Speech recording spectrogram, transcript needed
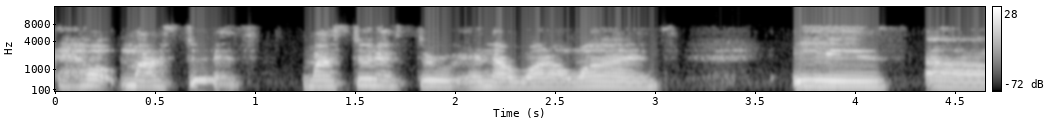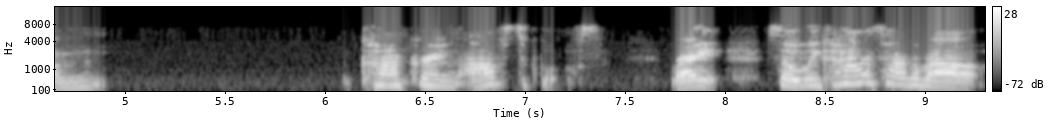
help my students my students through in their one-on-ones is um, conquering obstacles right? So we kind of talk about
